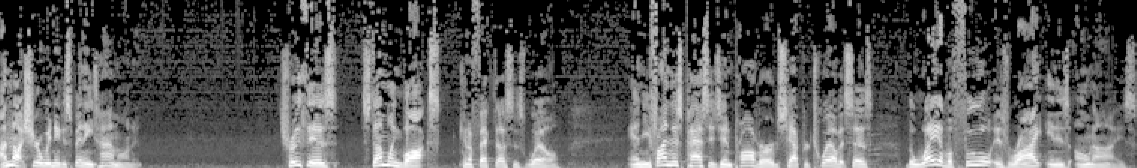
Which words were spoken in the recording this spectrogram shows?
I'm not sure we need to spend any time on it. Truth is, stumbling blocks can affect us as well. And you find this passage in Proverbs chapter 12. It says, The way of a fool is right in his own eyes.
